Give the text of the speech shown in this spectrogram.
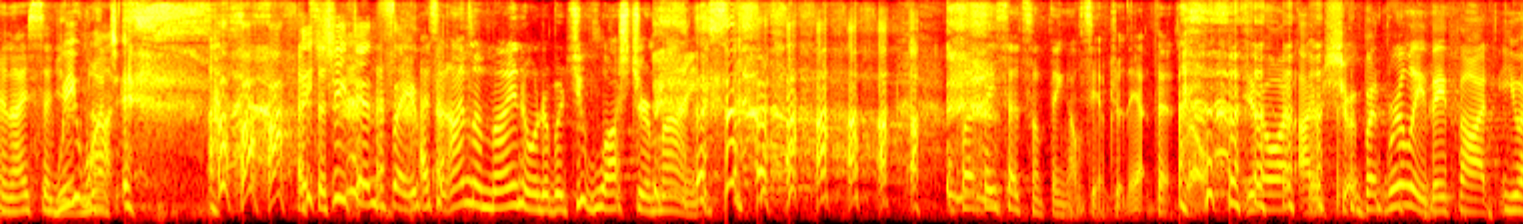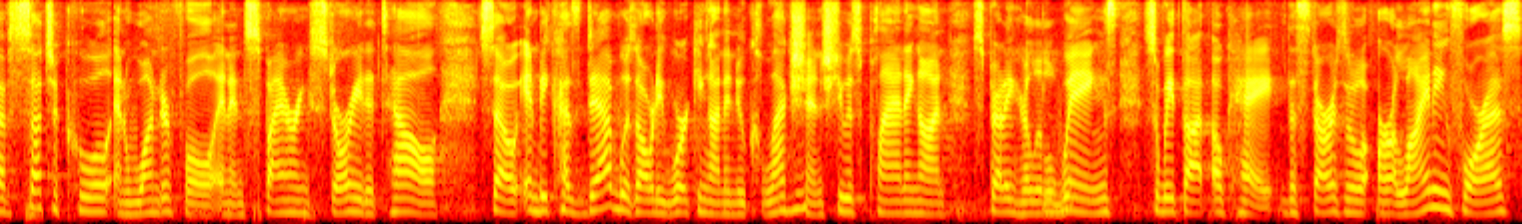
And I said, we want. said, she didn't say that. I said, I'm a mine owner, but you've lost your mind. but they said something else after that. that well, you know what, I'm sure. But really, they thought you have such a cool and wonderful and inspiring story to tell. So, and because Deb was already working on a new collection, mm -hmm. she was planning on spreading her little mm -hmm. wings. So we thought, okay, the stars are aligning for us.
